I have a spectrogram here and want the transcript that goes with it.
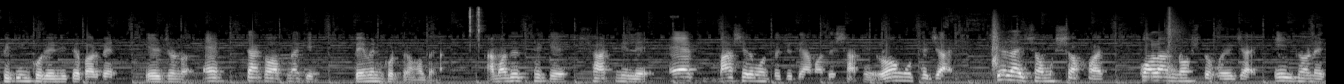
ফিটিং করে নিতে পারবেন। এর জন্য এক টাকাও আপনাকে পেমেন্ট করতে হবে না। আমাদের থেকে শার্ট নিলে এক মাসের মধ্যে যদি আমাদের সাথে রং উঠে যায়, সেলাই সমস্যা হয়, কলার নষ্ট হয়ে যায়, এই ধরনের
